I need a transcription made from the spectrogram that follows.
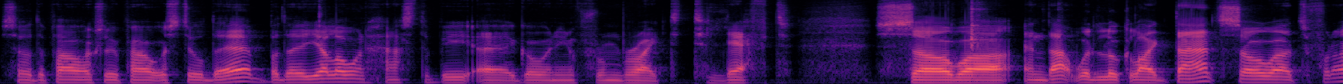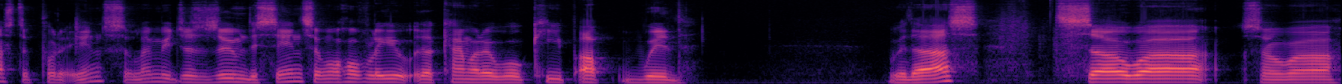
So the power auxiliary power was still there, but the yellow one has to be uh, going in from right to left. So, uh, and that would look like that. So uh, for us to put it in, so let me just zoom this in. So hopefully the camera will keep up with with us. So, uh, so, uh,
